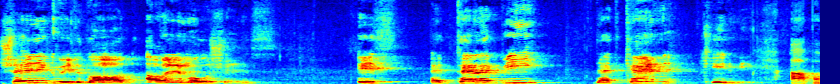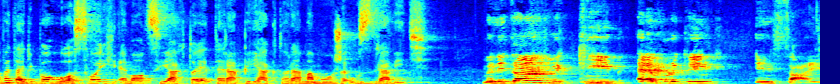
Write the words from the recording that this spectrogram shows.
Sharing with God our emotions is a therapy that can heal me. A povedať Bohu o svojich emóciách, to je terapia, ktorá ma môže uzdraviť. Many times we keep everything inside,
